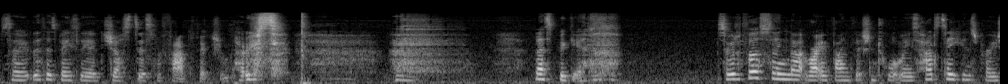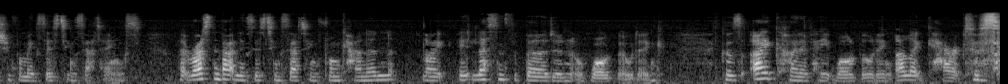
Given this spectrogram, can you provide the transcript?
So this is basically a justice for fanfiction post. Let's begin. So the first thing that writing fanfiction taught me is how to take inspiration from existing settings. Like writing about an existing setting from canon, like it lessens the burden of world building because I kind of hate world building. I like characters.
